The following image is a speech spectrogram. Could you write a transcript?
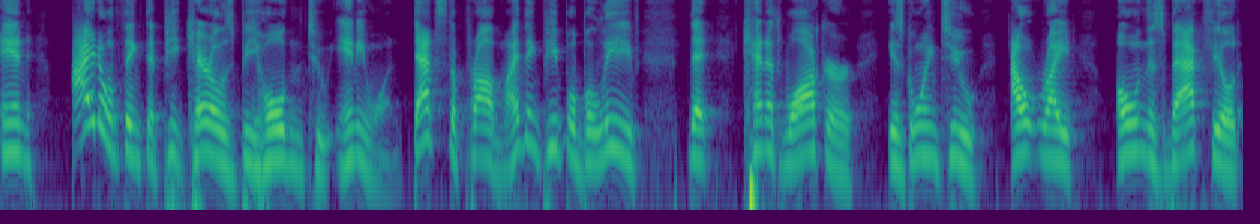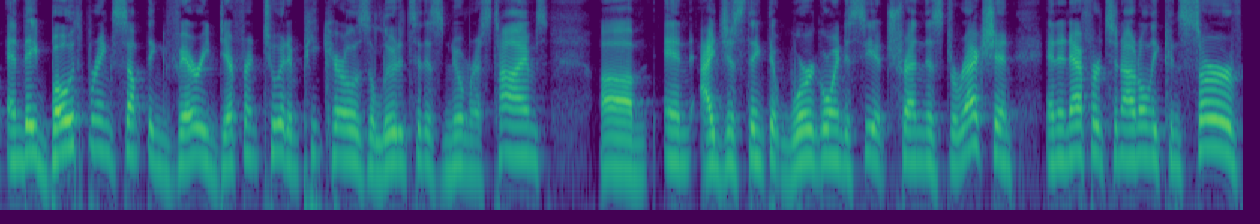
and I don't think that Pete Carroll is beholden to anyone. That's the problem. I think people believe that Kenneth Walker is going to outright own this backfield, and they both bring something very different to it. And Pete Carroll has alluded to this numerous times. Um, and I just think that we're going to see it trend this direction in an effort to not only conserve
